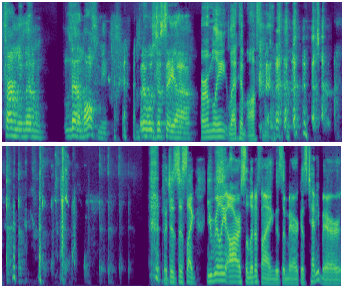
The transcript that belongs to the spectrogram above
firmly let him let him off me, but it was just a uh, Firmly let him off me. Which is just like you really are solidifying this America's teddy bear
